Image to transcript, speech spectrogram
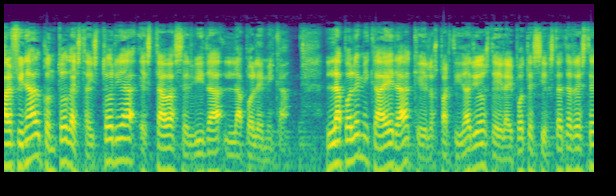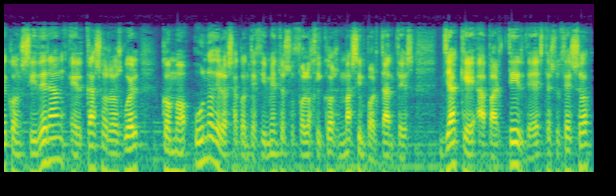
Al final, con toda esta historia, estaba servida la polémica. La polémica era que los partidarios de la hipótesis extraterrestre consideran el caso Roswell como uno de los acontecimientos ufológicos más importantes, ya que a partir de este suceso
